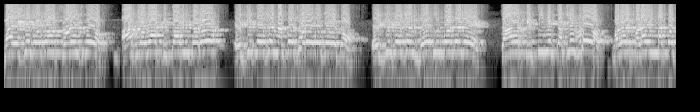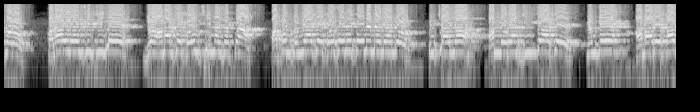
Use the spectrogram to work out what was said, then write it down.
मैं एक ही बोलता हूँ स्टूडेंट्स को, आप लोग कितना भी करो एजुकेशन नको छोड़ो बोल के बोलता हूँ। एजुकेशन बहुत इंपॉर्टेंट है। चाहे कितनी भी तकलीफ़ हो मगर पढ़ाई नको छोड़ो। पढ़ाई ऐसी चीज़ है जो हमारे से कोई छीन नहीं सकता अपन दुनिया के कोई भी कोने में जान दो इंशाल्लाह हम लोग जीत के आते क्योंकि हमारे पास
